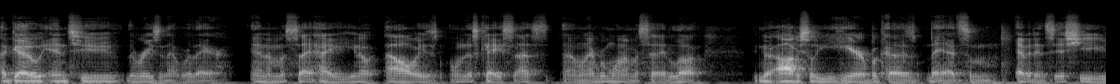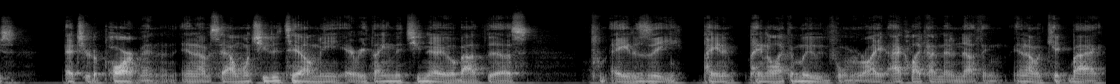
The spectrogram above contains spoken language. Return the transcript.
I go into the reason that we're there. And I'm going to say, hey, you know, I always, on this case, I, on every one, I'm going to say, look, you know, obviously you're here because they had some evidence issues at your department. And, and I would say, I want you to tell me everything that you know about this from A to Z. Paint it, paint it like a movie for me, right? Act like I know nothing. And I would kick back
